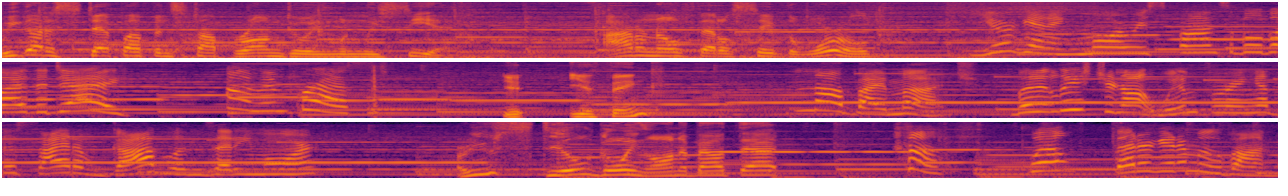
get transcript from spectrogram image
We gotta step up and stop wrongdoing when we see it. I don't know if that'll save the world. You're getting more responsible by the day. I'm impressed. You, you think? Not by much, but at least you're not whimpering at the sight of goblins anymore. Are you still going on about that? Huh. Well, better get a move on.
